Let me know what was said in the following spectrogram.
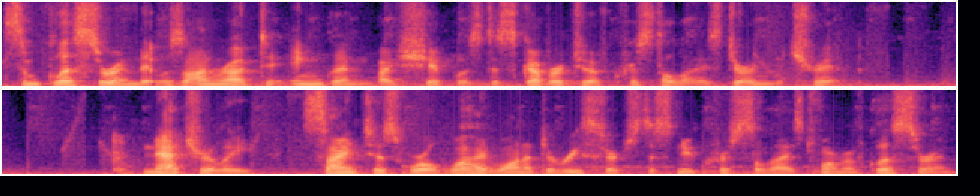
some glycerin that was en route to England by ship was discovered to have crystallized during the trip. Naturally, scientists worldwide wanted to research this new crystallized form of glycerin.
